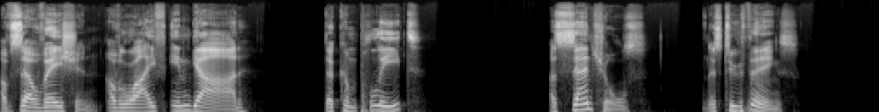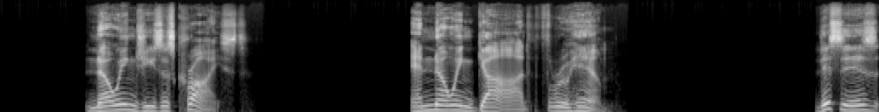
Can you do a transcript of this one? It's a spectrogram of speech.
of salvation, of life in God, the complete essentials is two things knowing Jesus Christ and knowing God through Him. This is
